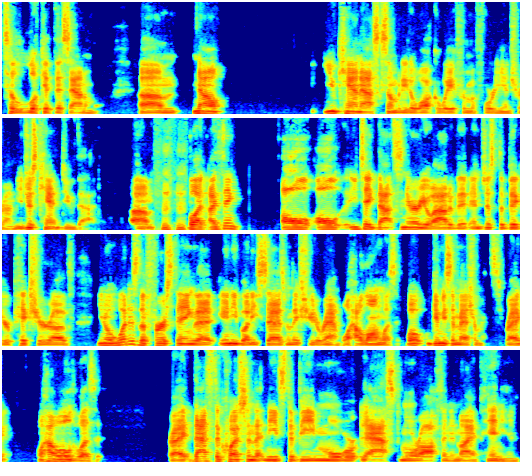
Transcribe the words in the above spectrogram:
to look at this animal um, now, you can't ask somebody to walk away from a 40 inch ram. You just can't do that. Um, but I think all all you take that scenario out of it and just the bigger picture of you know what is the first thing that anybody says when they shoot a ram? Well how long was it? Well give me some measurements right? Well how old was it? Right? That's the question that needs to be more asked more often in my opinion.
